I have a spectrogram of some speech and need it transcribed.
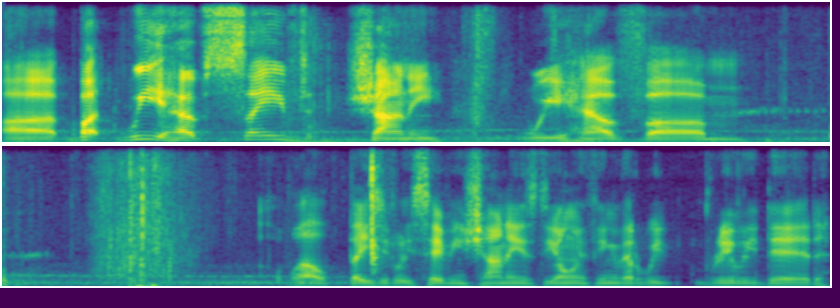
Uh, but we have saved Shani. We have, um, well, basically saving Shani is the only thing that we really did.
